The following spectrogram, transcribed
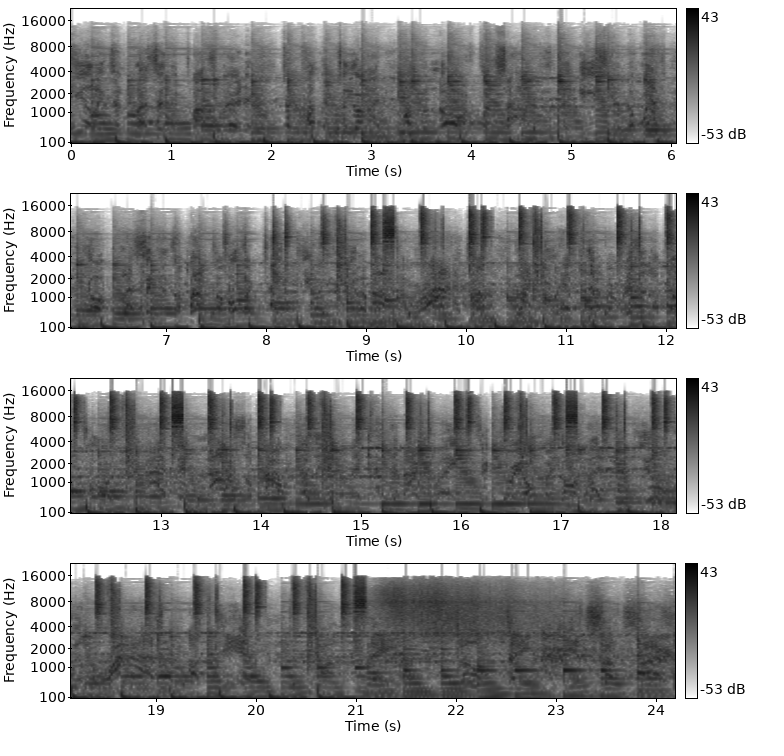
healings and blessings and prosperity to come into your life from the north, the south, the east, and the west. Your blessing is about to overtake you. You're about to rise up like you have never risen up before. I the enemy and I claim victory over your life. You will rise third day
